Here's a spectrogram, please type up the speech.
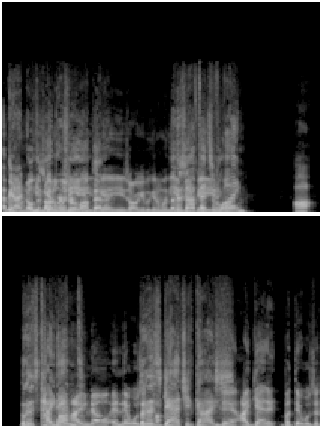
I mean, I know the numbers win are a the- lot he's better. He's, arguably going to win the Look at his offensive line. Uh, Look at his tight end. I, I know, and there was Look at his gadget guys. Yeah, I get it, but there was a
